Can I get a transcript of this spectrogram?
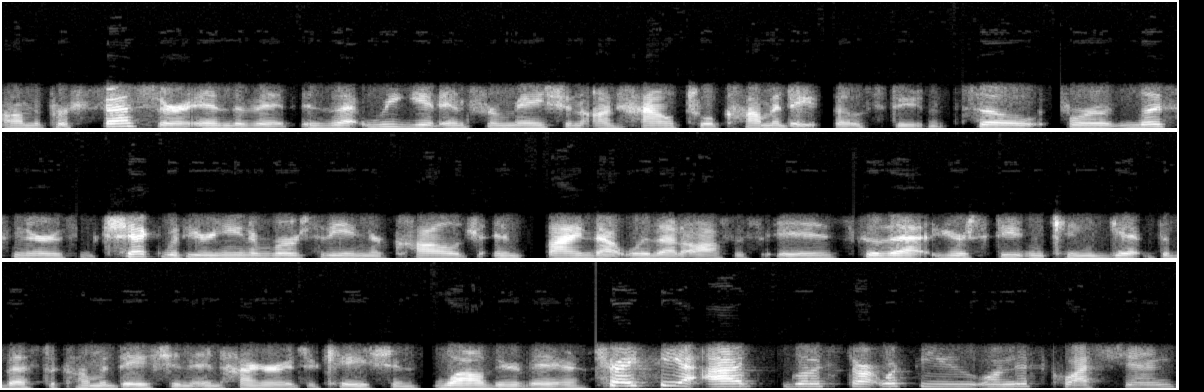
on the professor end of it is that we get information on how to accommodate those students. So for listeners, check with your university and your college and find out where that office is so that your student can get the best accommodation in higher education while they're there. Tracy, I'm going to start with you on this question.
